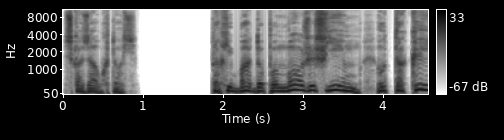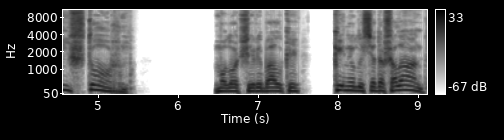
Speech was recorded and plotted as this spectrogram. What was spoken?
сказав хтось. Та хіба допоможеш їм у такий шторм? Молодші рибалки кинулися до шаланд,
